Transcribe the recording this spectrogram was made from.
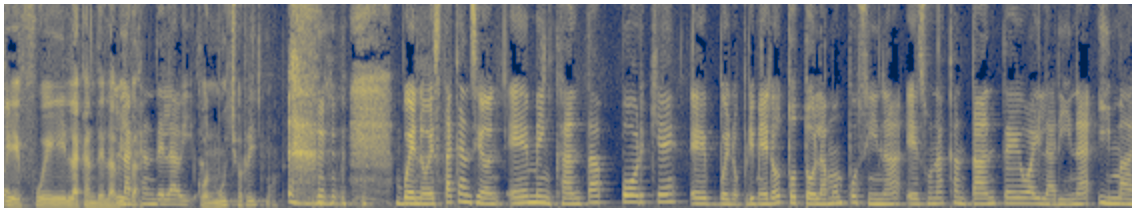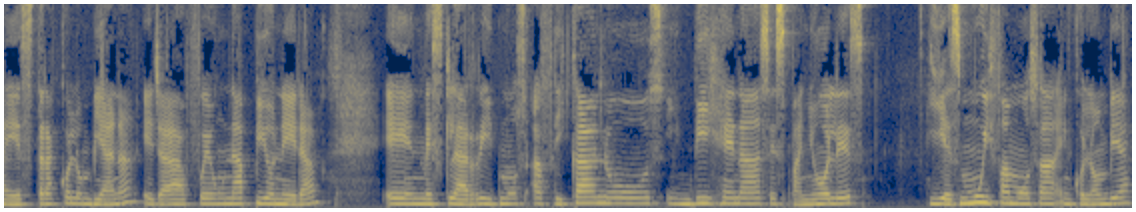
que fue La Candela Viva. La Candela Viva. Con mucho ritmo. bueno, esta canción eh, me encanta porque, eh, bueno, primero Totola Momposina es una cantante, bailarina y maestra colombiana. Ella fue una pionera en mezclar ritmos africanos, indígenas, españoles y es muy famosa en Colombia.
